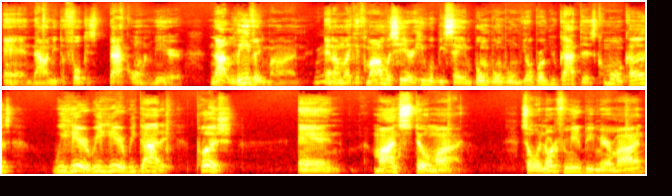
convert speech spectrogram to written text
and now I need to focus back on mirror, not leaving mine. And I'm like, if mine was here, he would be saying, boom, boom, boom, yo, bro, you got this. Come on, cuz, we here, we here, we got it. Push. And mine's still mine. So in order for me to be mirror mine,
